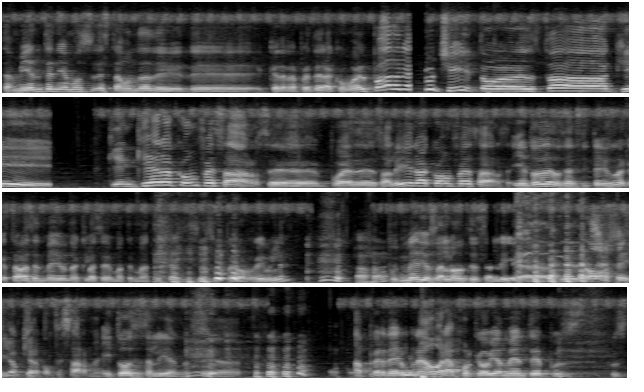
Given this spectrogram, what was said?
también teníamos esta onda de, de que de repente era como el padre Chuchito está aquí. Quien quiera confesarse puede salir a confesarse. Y entonces, o sea, si tenías una que estabas en medio de una clase de matemáticas, así súper horrible, Ajá. pues medio salón se salía. así de, oh, sí, yo quiero confesarme. Y todos se salían así a, a perder una hora, porque obviamente, pues, pues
